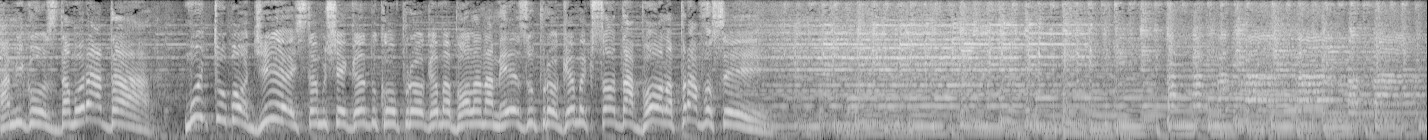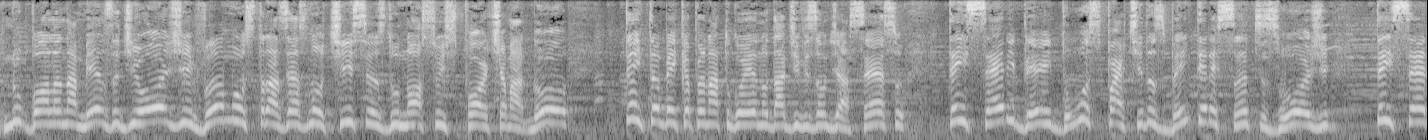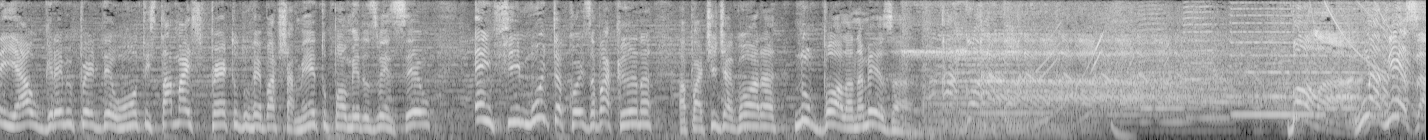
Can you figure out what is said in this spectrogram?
Amigos da morada, muito bom dia! Estamos chegando com o programa Bola na Mesa o programa que só dá bola pra você. No Bola na Mesa de hoje, vamos trazer as notícias do nosso esporte amador. Tem também Campeonato Goiano da Divisão de Acesso. Tem Série B, duas partidas bem interessantes hoje. Tem Série A, o Grêmio perdeu ontem, está mais perto do rebaixamento, o Palmeiras venceu. Enfim, muita coisa bacana a partir de agora no Bola na Mesa. Bola na mesa.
